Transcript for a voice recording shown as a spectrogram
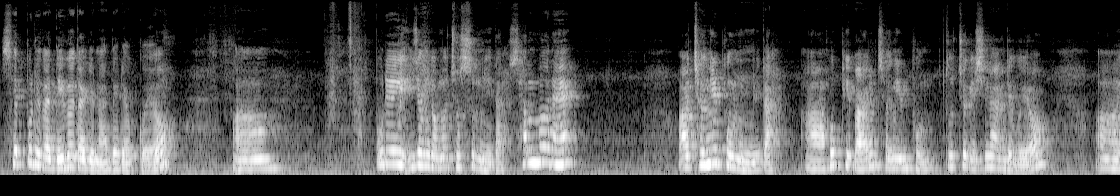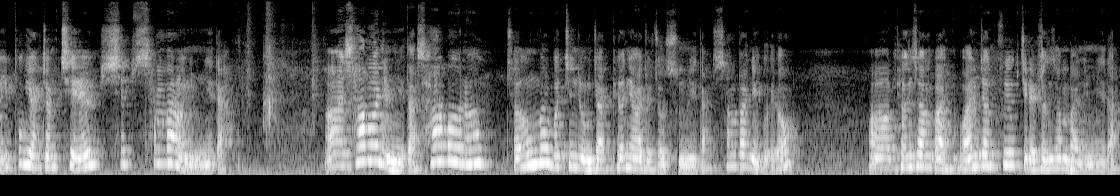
새뿌리가 네 가닥이나 내렸고요. 아, 뿌리 이 정도면 좋습니다. 3번에 아, 정일품입니다. 아, 호피반 정일품 두 쪽이 신한되고요. 아, 이쁘기 0.7 13만원입니다. 아, 4번입니다. 4번은 정말 멋진 종자 변이 아주 좋습니다. 3반이고요. 아, 변산반 완전 후육질의 변산반입니다.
